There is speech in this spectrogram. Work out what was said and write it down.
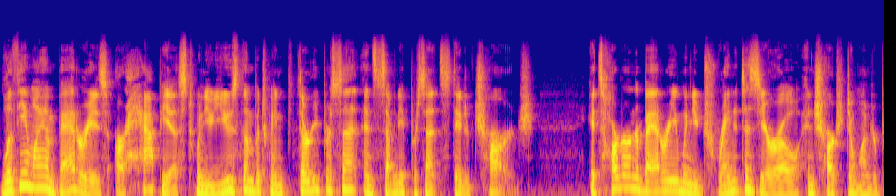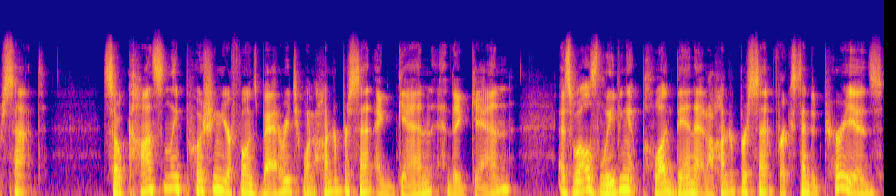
Lithium ion batteries are happiest when you use them between 30% and 70% state of charge. It's harder on a battery when you drain it to zero and charge it to 100%. So constantly pushing your phone's battery to 100% again and again, as well as leaving it plugged in at 100% for extended periods,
